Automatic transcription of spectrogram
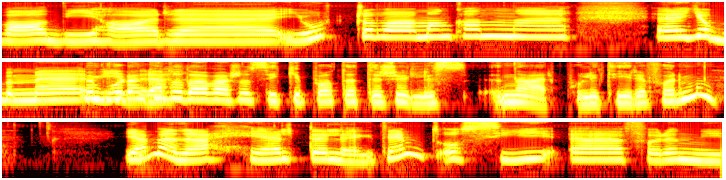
hva de har eh, gjort, og hva man kan jobbe med videre. Men Hvordan kan du da være så sikker på at dette skyldes nærpolitireformen? Jeg mener det er helt legitimt å si eh, for en ny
